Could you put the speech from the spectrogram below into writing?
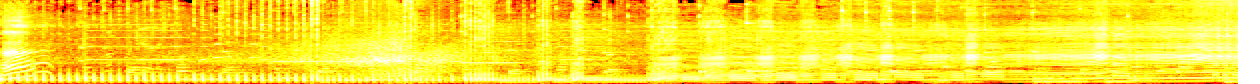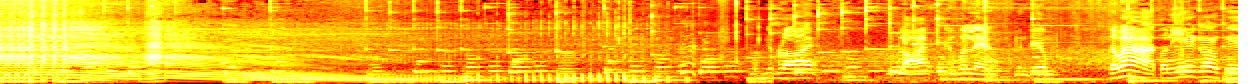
เรียบร้อย เรียบร้อยคือว่าแรงเหมือนเดิม แต่ว่าตอนนี้ก็คือ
